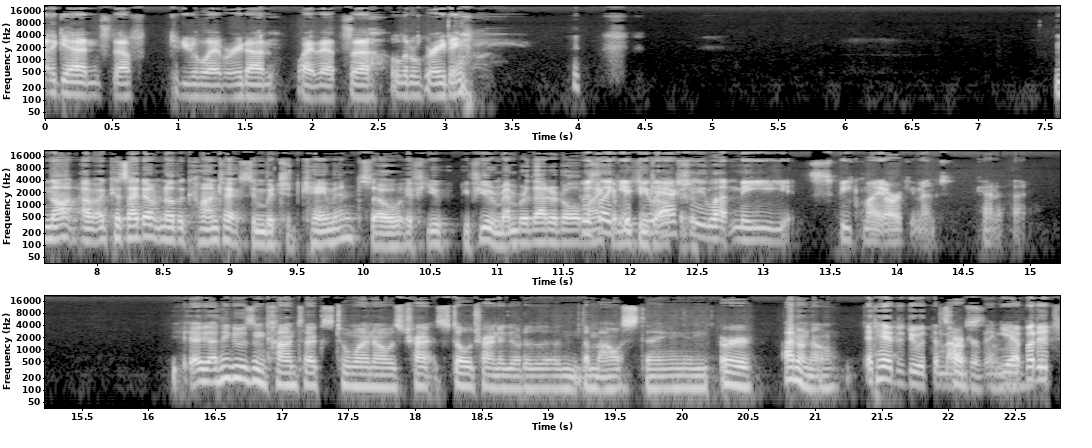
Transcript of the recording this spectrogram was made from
again, Steph, can you elaborate on why that's uh, a little grating? Not because I don't know the context in which it came in. So if you if you remember that at all, It was Mike, like if you actually let me speak my argument, kind of thing. I I think it was in context to when I was trying, still trying to go to the the mouse thing, and or I don't know. It had to do with the It's mouse thing, yeah. But it's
